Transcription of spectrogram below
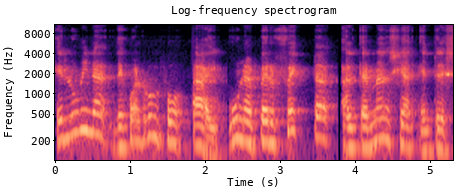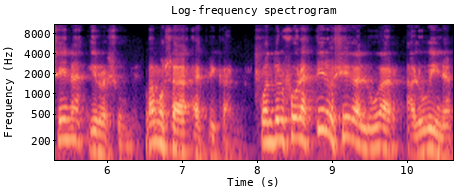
En Lubina de Juan Rulfo hay una perfecta alternancia entre escena y resumen. Vamos a, explicarlo. Cuando el forastero llega al lugar, a Lubina,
